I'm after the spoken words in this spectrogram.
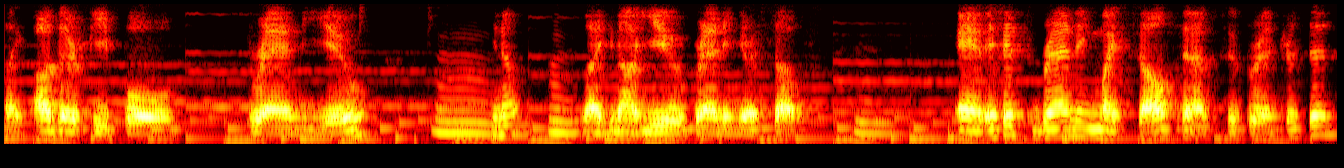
like other people brand you, mm. you know, mm. like not you branding yourself. Mm. And if it's branding myself, then I'm super interested,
